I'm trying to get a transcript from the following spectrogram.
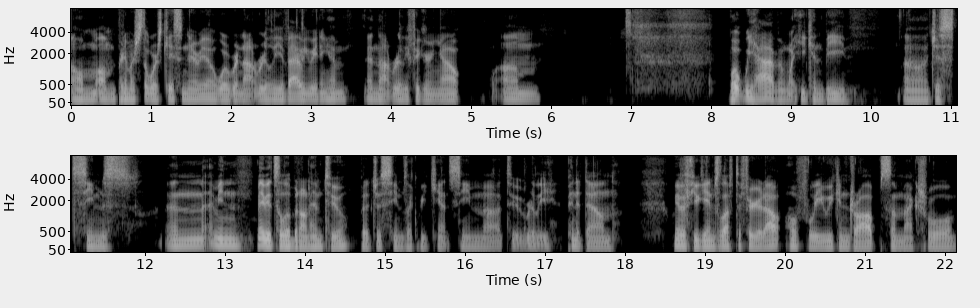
um, um, pretty much the worst case scenario where we're not really evaluating him and not really figuring out um, what we have and what he can be. Uh, just seems, and I mean, maybe it's a little bit on him too, but it just seems like we can't seem uh, to really pin it down. We have a few games left to figure it out. Hopefully, we can drop some actual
